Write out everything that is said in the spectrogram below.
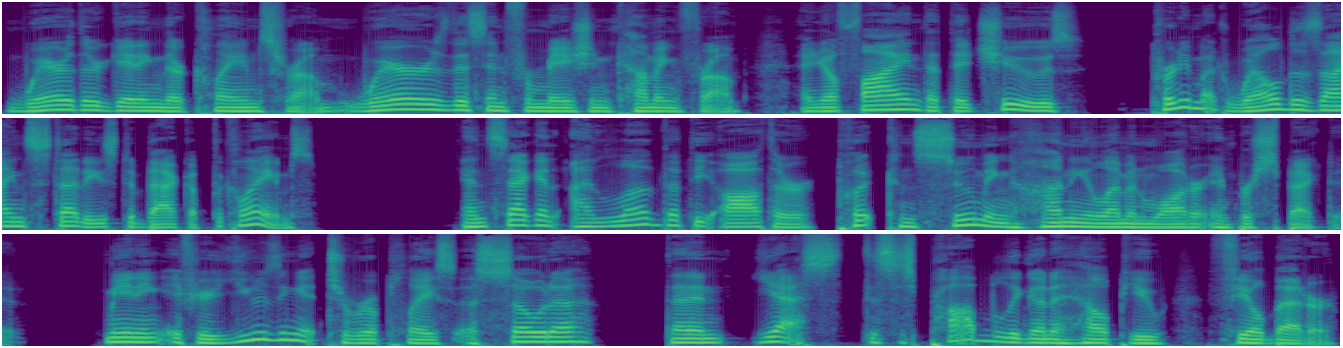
where they're getting their claims from. Where is this information coming from? And you'll find that they choose pretty much well designed studies to back up the claims. And second, I love that the author put consuming honey lemon water in perspective. Meaning, if you're using it to replace a soda, then yes, this is probably going to help you feel better.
